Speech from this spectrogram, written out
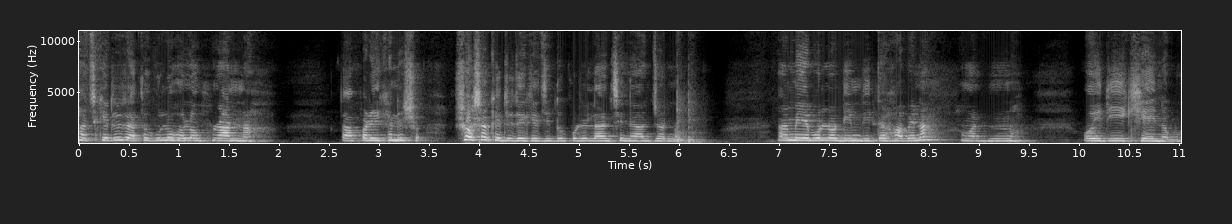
আজকের এতগুলো হলো রান্না। তারপরে এখানে শশা কেটে রেখেছি দুপুরে লাঞ্চে নেওয়ার জন্য। আর মেয়ে বলল, ডিম দিতে হবে না, আমার ওই দিয়ে খেয়ে নেব।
